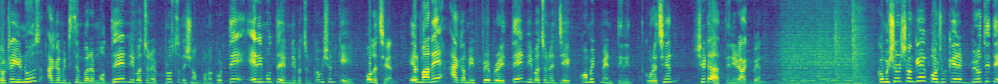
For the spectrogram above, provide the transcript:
ডক্টর ইউনুস আগামী ডিসেম্বরের মধ্যে নির্বাচনের প্রস্তুতি সম্পন্ন করতে এরই মধ্যে নির্বাচন কমিশনকে বলেছেন। এর মানে আগামী ফেব্রুয়ারিতে নির্বাচনের যে কমিটমেন্ট তিনি করেছেন, সেটা তিনি রাখবেন। কমিশনের সঙ্গে বৈঠকের বিরতিতে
